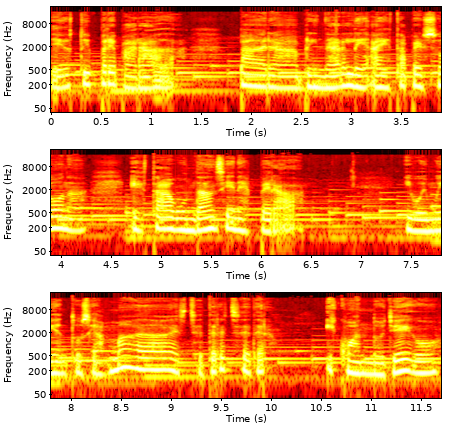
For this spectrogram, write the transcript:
ya yo estoy preparada para brindarle a esta persona esta abundancia inesperada. Y voy muy entusiasmada, etcétera, etcétera. Y cuando llego,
